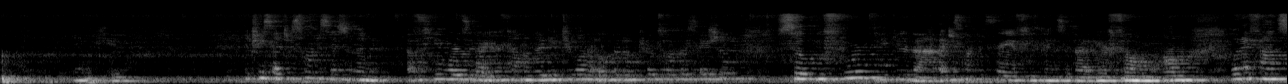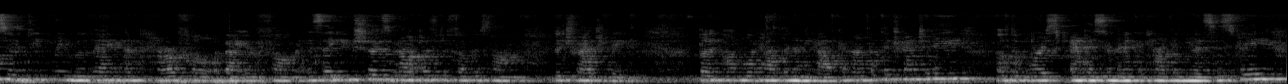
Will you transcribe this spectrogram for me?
Thank you. Patrice, I just want to say something, a few words about your film, and did you want to open up to a conversation? So before we do that, I just want to say a few things about your film. Um, what I found so deeply moving and powerful about your film is that you chose not just to focus on the tragedy, but on what happened in the aftermath of the tragedy, of the worst anti-Semitic attack in U.S. history,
